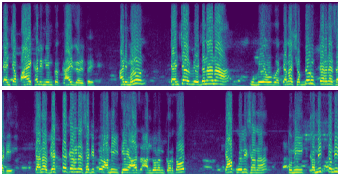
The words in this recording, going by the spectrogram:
त्यांच्या पायाखाली नेमकं काय जळतंय. आणि म्हणून त्यांच्या वेदनांना उभे त्यांना शब्दरूप करण्यासाठी त्यांना व्यक्त करण्यासाठी आम्ही इथे आज आंदोलन करतो त्या पोलिसांना तुम्ही कमीत कमी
